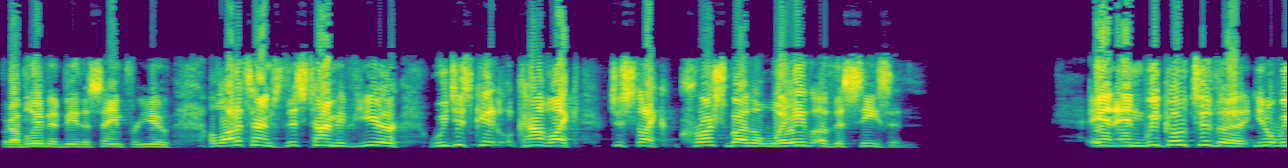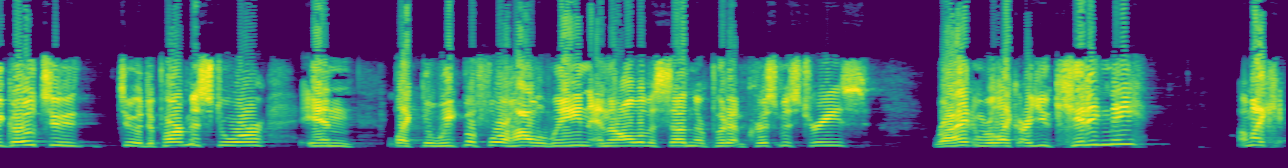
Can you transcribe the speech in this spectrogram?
But I believe it'd be the same for you. A lot of times, this time of year, we just get kind of like, just like crushed by the wave of the season. And, and we go to the, you know, we go to, to a department store in, like the week before Halloween, and then all of a sudden they're putting up Christmas trees, right? And we're like, are you kidding me? I'm like,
